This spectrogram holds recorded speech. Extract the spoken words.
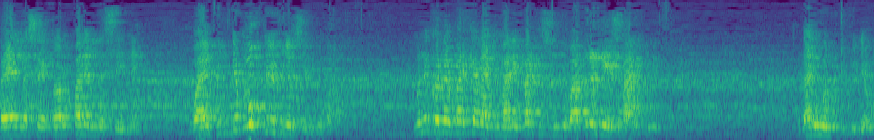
bayal la say tool baleel la say néeg waaye duñ dem mukk def ñël suñ Tuubaa mu ne ko ne barke laaj maa ni barke suñ Tuubaa dara dee saal bi daal di wëlbati ku ñëw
